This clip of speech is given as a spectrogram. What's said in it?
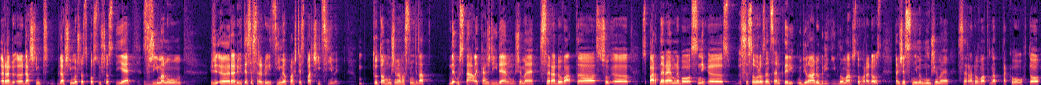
rad, uh, další, další možnost poslušnosti je z Římanům, že, uh, radujte se s radujícími a plašte s plačícími. Toto můžeme vlastně dělat neustále, každý den. Můžeme se radovat s, s partnerem nebo s, se sourozencem, který udělá dobrý jídlo, má z toho radost, takže s ním můžeme se radovat nad takovouto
